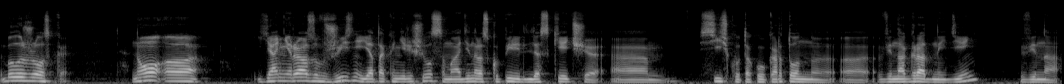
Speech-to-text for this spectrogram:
Было жестко. Но э, я ни разу в жизни, я так и не решился. Мы один раз купили для скетча э, сиську такую картонную э, «Виноградный день» вина.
